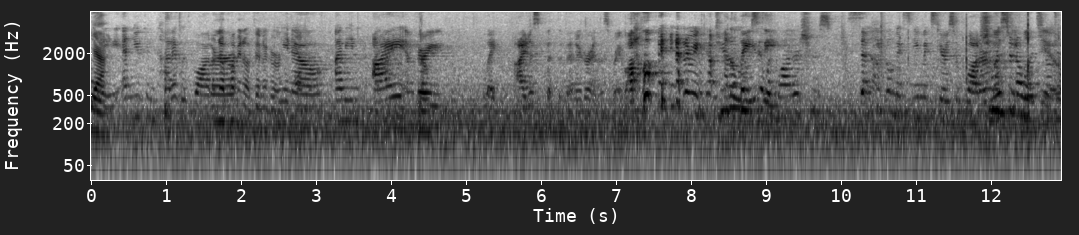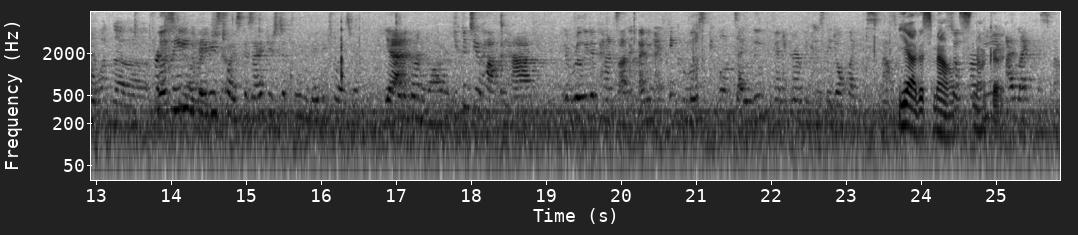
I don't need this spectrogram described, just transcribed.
Yeah. Totally. And you can cut it with water. No, probably not vinegar. You know, I mean, I am very like I just put the vinegar in the spray bottle. you know what I mean? I'm Do you kind of mix it with water? Shoes? Some people mix you mix yours with water. She Most wants to know what you do. do. For Most cleaning baby's toys, because I used to clean baby toys with Yeah. vinegar and water. You can do half and half. It really depends on it. I mean, I think most people dilute vinegar because they don't like the smell. Yeah, the smell. So it's for not me, good. I like the smell.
